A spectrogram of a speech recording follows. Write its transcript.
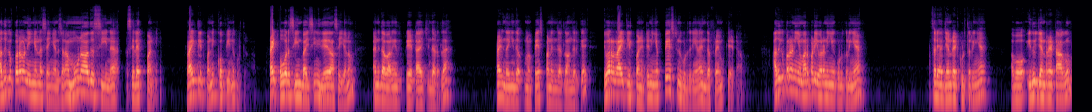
அதுக்கு பிறகு நீங்கள் என்ன செய்யுங்கன்னு சொன்னால் மூணாவது சீனை செலக்ட் பண்ணி ரைட் கிளிக் பண்ணி காப்பின்னு கொடுத்துருங்க ரைட். ஒவ்வொரு சீன் பை சீன் இதே தான் செய்யணும். அண்ட் இதை பாருங்கள் இது க்ரியேட் ஆகிடுச்சு இந்த இடத்துல. ரைட். இந்த இந்த பேஸ்ட் பண்ண இந்த இடத்துல வந்திருக்கு. இவரை ரைட் கிளிக் பண்ணிவிட்டு நீங்கள் பேஸ்ட்னு கொடுத்துட்டீங்கன்னா இந்த ஃப்ரேம் க்ரியேட் ஆகும். அதுக்கப்புறம் நீங்கள் மறுபடியும் இவர நீங்கள் கொடுக்குறீங்க சரியா ஜென்ரேட் கொடுத்துறீங்க அப்போது இது ஜென்ரேட் ஆகும்.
